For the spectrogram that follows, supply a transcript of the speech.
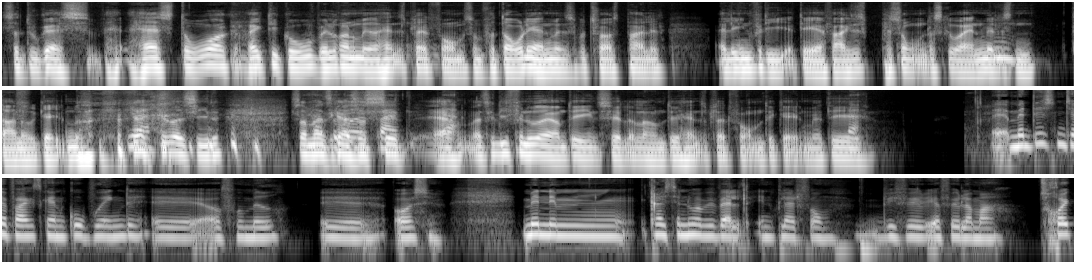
Så du kan have store, rigtig gode, velrenommerede handelsplatforme, som får dårlige anmeldelser på Trustpilot, alene fordi at det er faktisk personen, der skriver anmeldelsen, mm der er noget galt med. Ja. det var at sige det. Så man skal altså sætte, ja, ja. man skal lige finde ud af, om det er en selv, eller om det er hans platform, det er galt med. Det, ja. Men det synes jeg faktisk er en god pointe øh, at få med øh, også. Men øhm, Christian, nu har vi valgt en platform. Vi føler, jeg føler mig tryg,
